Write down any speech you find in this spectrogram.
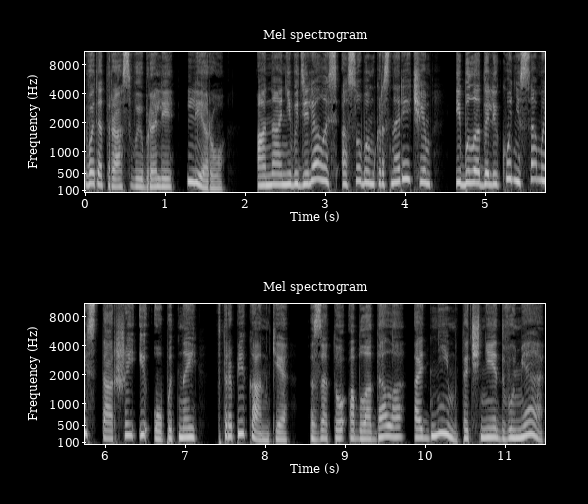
в этот раз выбрали Леру. Она не выделялась особым красноречием и была далеко не самой старшей и опытной в тропиканке, зато обладала одним, точнее двумя,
